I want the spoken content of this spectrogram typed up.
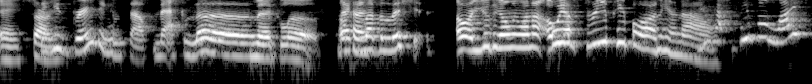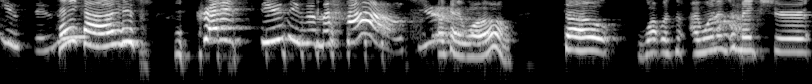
See, Sorry. he's branding himself. Mac Love. Mac Love. Mac Okay. Lovelicious. Oh, are you the only one? On? Oh, we have three people on here You now. ha- people like you, Susie. Hey guys. Credit Susie's in the house. Yeah. Okay. Whoa. So what was I wanted to make sure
